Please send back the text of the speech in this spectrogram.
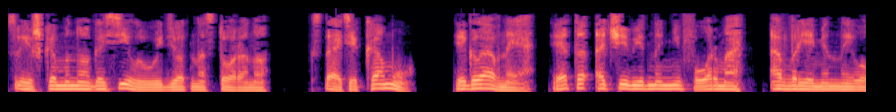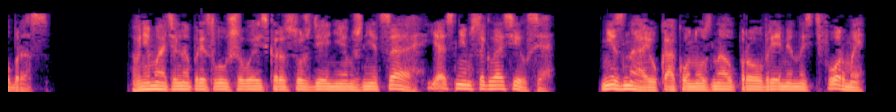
слишком много силы уйдет на сторону. Кстати, кому? И главное, это очевидно не форма, а временный образ. Внимательно прислушиваясь к рассуждениям жнеца, я с ним согласился. Не знаю, как он узнал про временность формы,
